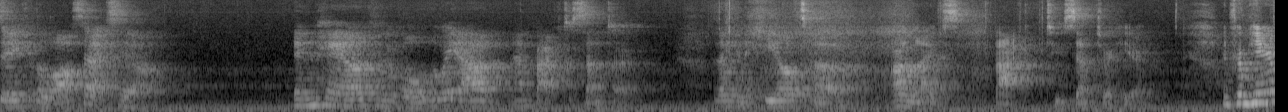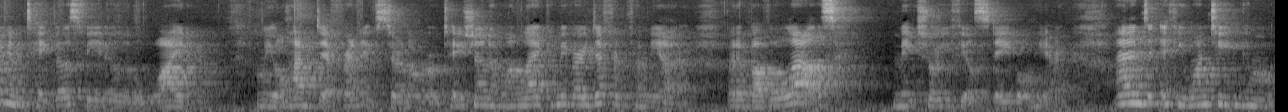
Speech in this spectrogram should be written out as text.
Staying for the last exhale. Inhale, coming all the way out and back to center. And then we're going to heel toe our legs back to center here. And from here, we're going to take those feet a little wider. And we all have different external rotation, and one leg can be very different from the other. But above all else, make sure you feel stable here. And if you want to, you can come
